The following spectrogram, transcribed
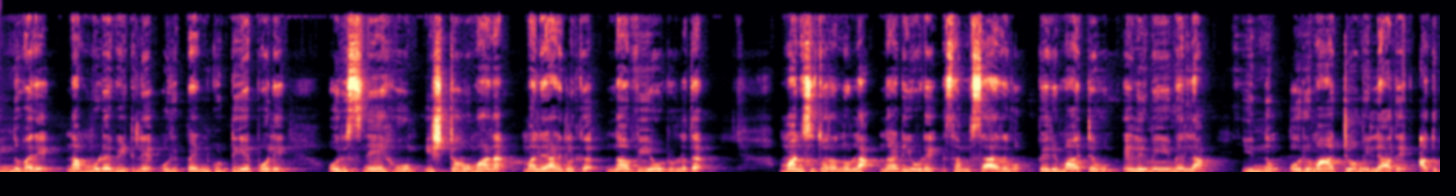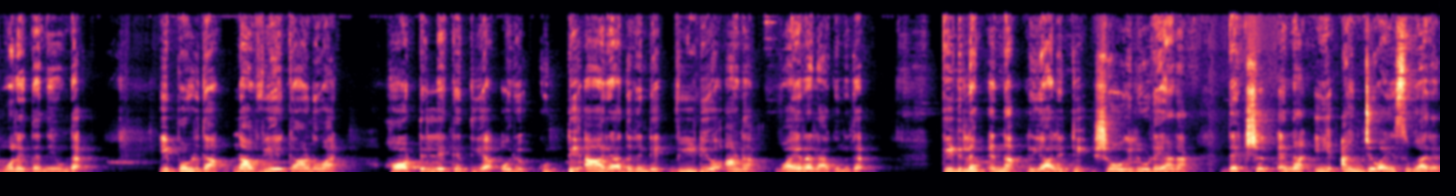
ഇന്നുവരെ നമ്മുടെ വീട്ടിലെ ഒരു പെൺകുട്ടിയെ പോലെ ഒരു സ്നേഹവും ഇഷ്ടവുമാണ് മലയാളികൾക്ക് നവ്യയോടുള്ളത്. മനസ്സ് തുറന്നുള്ള നടിയുടെ സംസാരവും പെരുമാറ്റവും എളിമയുമെല്ലാം ഇന്നും ഒരു മാറ്റവുമില്ലാതെ അതുപോലെ തന്നെയുണ്ട്. ഇപ്പോഴിതാ നവ്യയെ കാണുവാൻ ഹോട്ടലിലേക്കെത്തിയ ഒരു കുട്ടി ആരാധകന്റെ വീഡിയോ ആണ് വൈറലാകുന്നത്. കിടിലം എന്ന റിയാലിറ്റി ഷോയിലൂടെയാണ് ദക്ഷൻ എന്ന ഈ അഞ്ചു വയസ്സുകാരൻ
